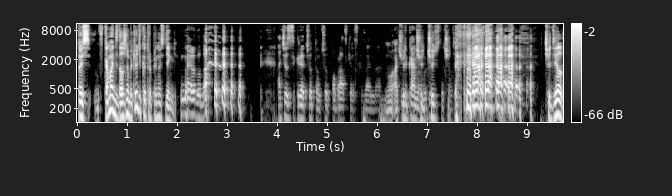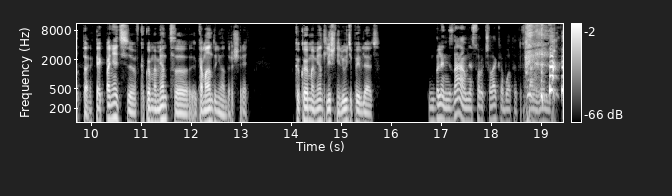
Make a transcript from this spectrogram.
То есть в команде должны быть люди, которые приносят деньги. Наверное, да. А что секрет, что там, что-то по-братски рассказать, да? Ну, а что выключи делать-то? Как понять, э, в какой момент э, команду не надо расширять? В какой момент лишние люди появляются? Блин, не знаю, у меня 40 человек работает.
